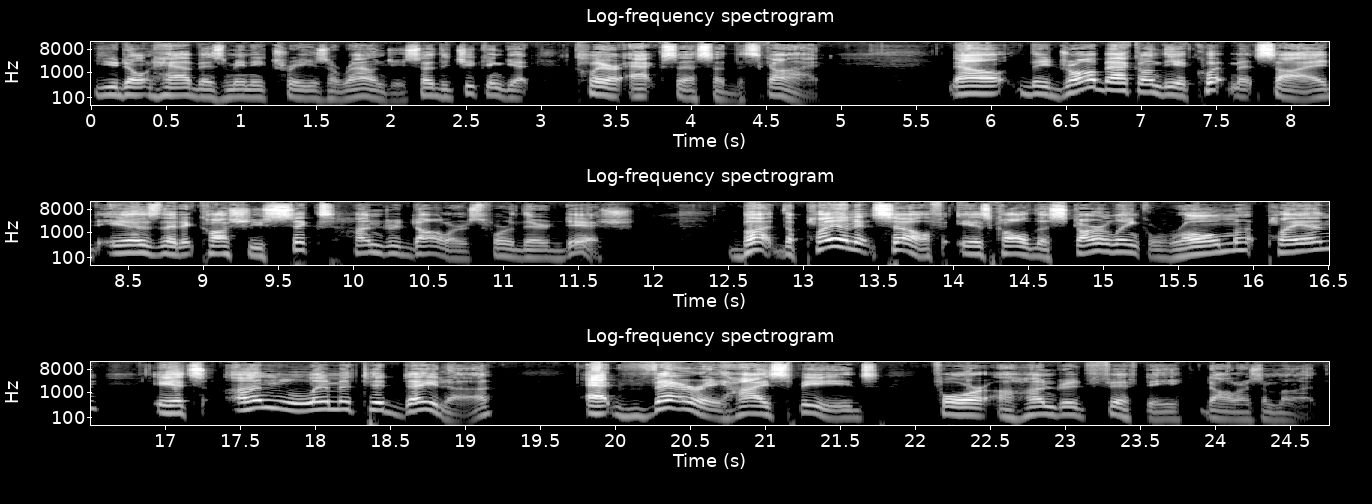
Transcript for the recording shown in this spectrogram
you don't have as many trees around you so that you can get clear access of the sky. Now, the drawback on the equipment side is that it costs you $600 for their dish. But the plan itself is called the Starlink Roam plan. It's unlimited data at very high speeds for $150 a month.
